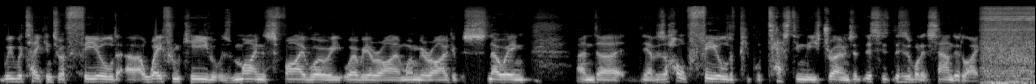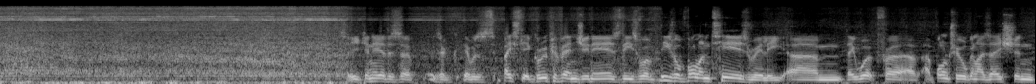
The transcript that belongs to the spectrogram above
we were taken to a field uh, away from Kiev. It was minus five where we where we arrived. When we arrived, it was snowing, and uh, you know, there's a whole field of people testing these drones. This is this is what it sounded like. So you can hear there's a, there's a, there was basically a group of engineers. These were these were volunteers really. Um, they worked for a, a voluntary organisation,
